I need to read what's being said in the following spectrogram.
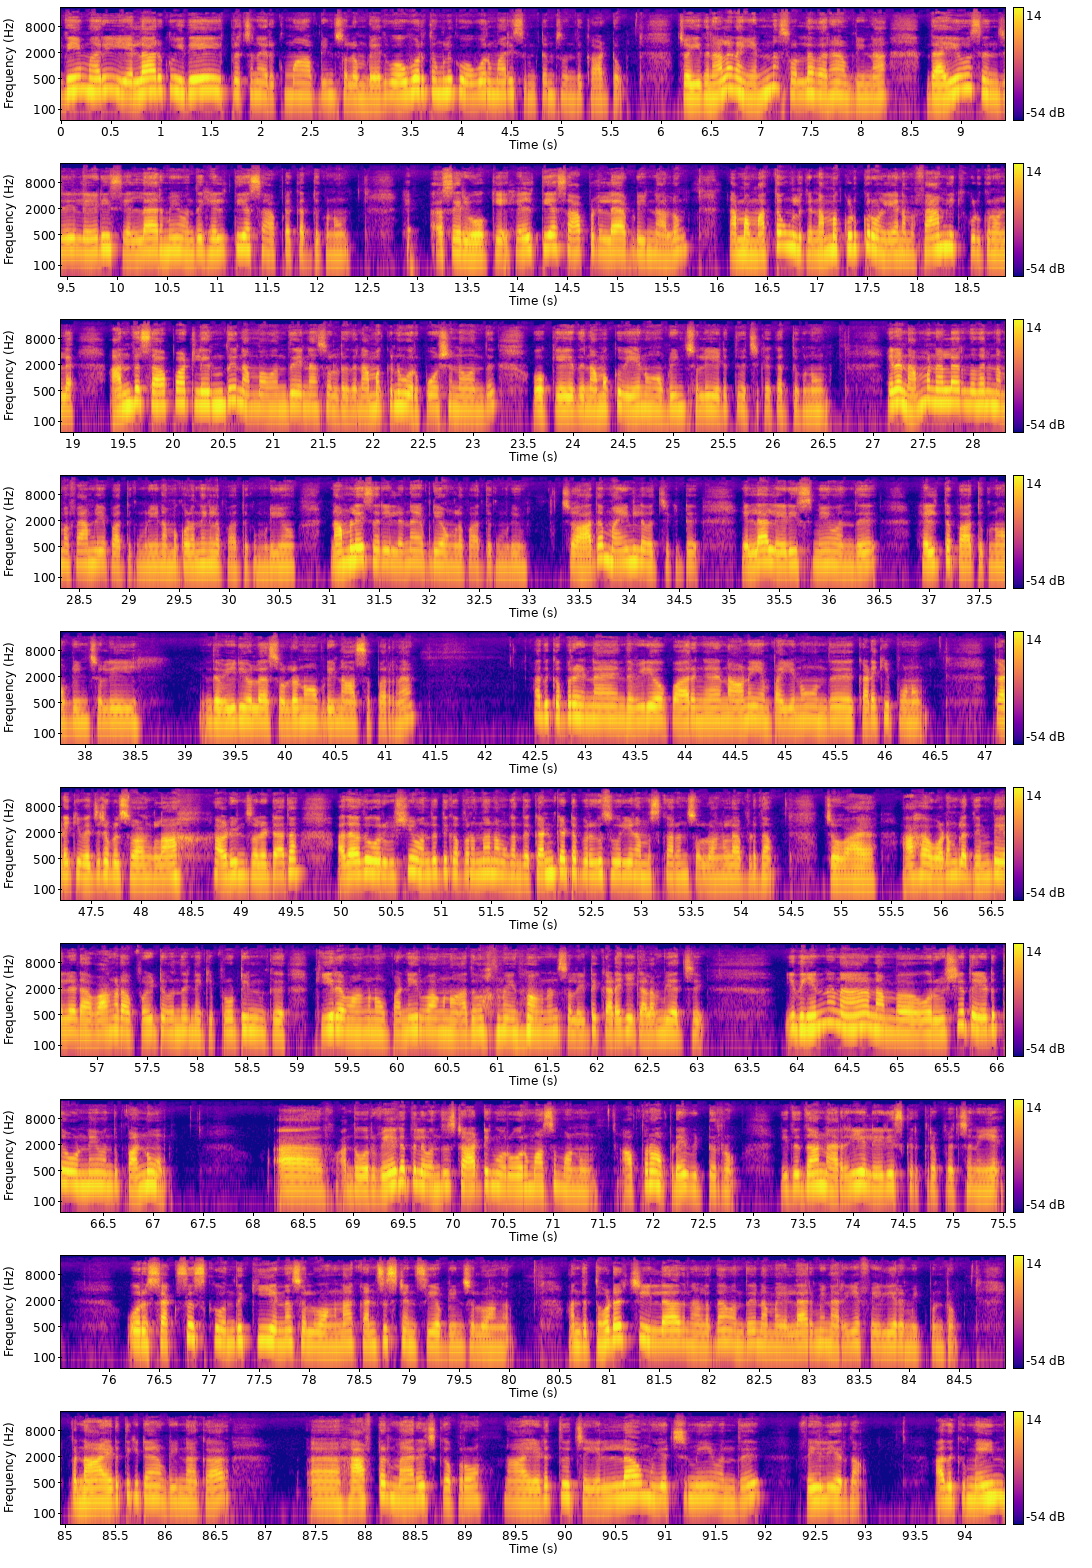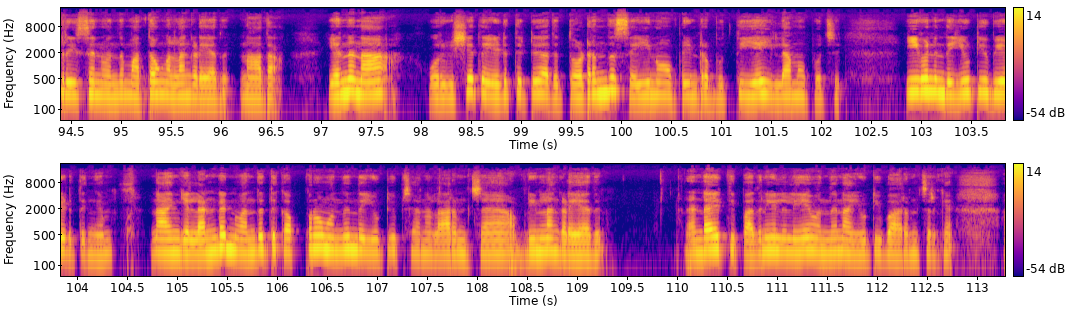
இதே மாதிரி எல்லாருக்கும் இதே பிரச்சனை இருக்குமா அப்படின்னு சொல்ல முடியாது. ஒவ்வொருத்தவங்களுக்கும் ஒவ்வொரு மாதிரி சிம்டம்ஸ் வந்து காட்டும். ஸோ இதனால் நான் என்ன சொல்ல வரேன் அப்படின்னா தயவு செஞ்சு லேடிஸ் எல்லாருமே வந்து ஹெல்த்தியாக சாப்பிட கற்றுக்கணும் சரி ஓகே ஹெல்த்தியாக சாப்பிடல அப்படின்னாலும் நம்ம மற்றவங்களுக்கு நம்ம கொடுக்குறோம் இல்லையா? நம்ம ஃபேமிலிக்கு கொடுக்குறோம்ல அந்த சாப்பாட்டிலேருந்து நம்ம வந்து என்ன சொல்கிறது நமக்குன்னு ஒரு போர்ஷனை வந்து ஓகே இது நமக்கு வேணும் அப்படின்னு சொல்லி எடுத்து வச்சுக்க கற்றுக்கணும் ஏன்னா நம்ம நல்லா இருந்தால் தானே நம்ம ஃபேமிலியை பார்த்துக்க முடியும் நம்ம குழந்தைங்கள பார்த்துக்க முடியும். நம்மளே சரியில்லைன்னா எப்படி அவங்கள பார்த்துக்க முடியும்? ஸோ அதை மைண்டில் வச்சுக்கிட்டு எல்லா லேடிஸுமே வந்து ஹெல்த்தை பார்த்துக்கணும் அப்படின்னு சொல்லி இந்த வீடியோவில் சொல்லணும் அப்படின்னு ஆசைப்பட்றேன். அதுக்கப்புறம் என்ன இந்த வீடியோவை பாருங்கள் நானும் என் பையனும் வந்து கடைக்கு போனோம். கடைக்கு வெஜிடபிள்ஸ் வாங்கலாம் அப்படின்னு சொல்லிட்டு. அதான் அதாவது ஒரு விஷயம் வந்ததுக்கப்புறம் தான் நமக்கு அந்த கண் கெட்ட பிறகு சூரிய நமஸ்காரம்னு சொல்லுவாங்கள்ல அப்படி தான் ஸோ ஆஹா உடம்புல தெம்பே இல்லைடா வாங்கடா போயிட்டு வந்து இன்றைக்கி ப்ரோட்டீனுக்கு கீரை வாங்கணும் பன்னீர் வாங்கணும் அது வாங்கணும் இது வாங்கணும்னு சொல்லிட்டு கடைக்கு கிளம்பியாச்சு. இது என்னென்னா நம்ம ஒரு விஷயத்தை எடுத்த உடனே வந்து பண்ணுவோம். அந்த ஒரு வேகத்தில் வந்து ஸ்டார்டிங் ஒரு ஒரு மாதம் பண்ணுவோம். அப்புறம் அப்படியே விட்டுடுறோம் இதுதான் நிறைய லேடிஸ்க்கு இருக்கிற பிரச்சனையே. ஒரு சக்ஸஸ்க்கு வந்து கீ என்ன சொல்லுவாங்கன்னா கன்சிஸ்டன்சி அப்படின்னு சொல்லுவாங்க. அந்த தொடர்ச்சி இல்லாதனால தான் வந்து நம்ம எல்லாருமே நிறைய ஃபெயிலியரை மீட் பண்ணுறோம் இப்போ நான் எடுத்துக்கிட்டேன் அப்படின்னாக்கா ஆஃப்டர் மேரேஜ்க்கு அப்புறம் நான் எடுத்து வச்ச எல்லா முயற்சியுமே வந்து ஃபெயிலியர் தான். அதுக்கு மெயின் ரீசன் வந்து மற்றவங்கெல்லாம் கிடையாது. நான் தான். என்னென்னா ஒரு விஷயத்தை எடுத்துட்டு அதை தொடர்ந்து செய்யணும் அப்படின்ற புத்தியே இல்லாமல் போச்சு. ஈவன் இந்த யூடியூபே எடுத்துங்க. நான் இங்கே லண்டன் வந்ததுக்கப்புறம் வந்து இந்த யூடியூப் சேனல் ஆரம்பித்தேன் அப்படின்லாம் கிடையாது. ரெண்டாயிரத்தி பதினேழுலேயே வந்து நான் யூடியூப் ஆரம்பிச்சிருக்கேன்.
